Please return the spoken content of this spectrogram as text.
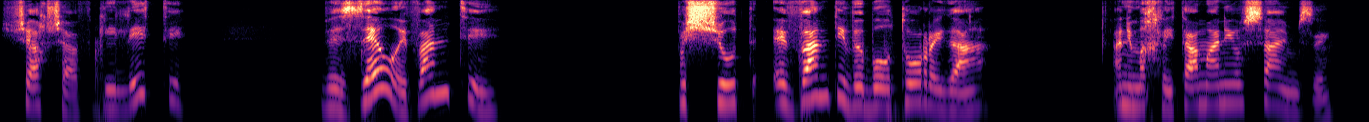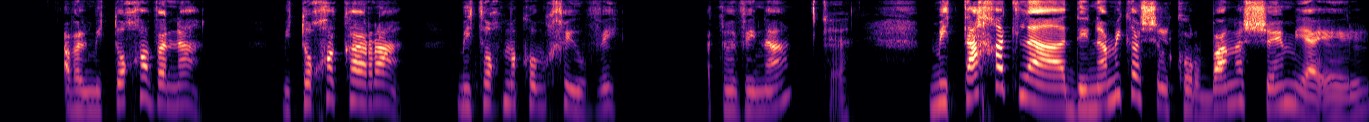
שעכשיו גיליתי. וזהו, הבנתי. פשוט הבנתי, ובאותו רגע אני מחליטה מה אני עושה עם זה. אבל מתוך הבנה, מתוך הכרה, מתוך מקום חיובי. את מבינה? כן. מתחת לדינמיקה של קורבן השם, יעל,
